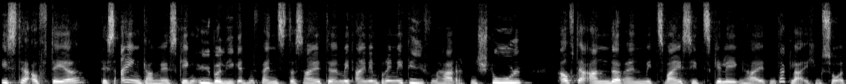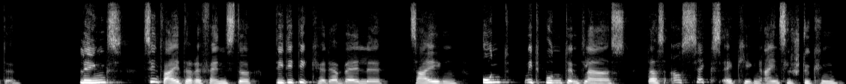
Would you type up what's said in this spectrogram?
ist er auf der des Einganges gegenüberliegenden Fensterseite mit einem primitiven harten Stuhl, auf der anderen mit zwei Sitzgelegenheiten der gleichen Sorte. Links sind weitere Fenster, die die Dicke der Welle zeigen und mit buntem Glas, das aus sechseckigen Einzelstücken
